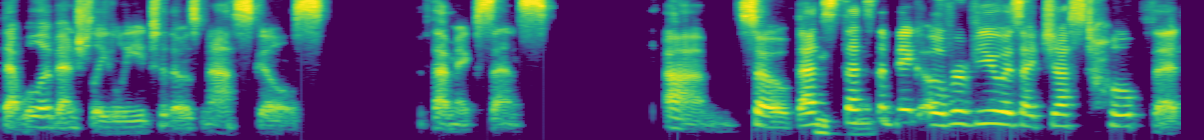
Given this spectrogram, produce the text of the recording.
that will eventually lead to those math skills if that makes sense um, so that's that's mm-hmm. the big overview is i just hope that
